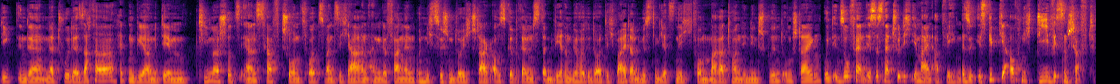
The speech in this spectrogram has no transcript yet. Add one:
liegt in der Natur der Sache. Hätten wir mit dem Klimaschutz ernsthaft schon vor 20 Jahren angefangen und nicht zwischendurch stark ausgegangen, ausgebremst, dann wären wir heute deutlich weiter und müssten jetzt nicht vom Marathon in den Sprint umsteigen. Und insofern ist es natürlich immer ein Abwägen. Also es gibt ja auch nicht die Wissenschaft.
